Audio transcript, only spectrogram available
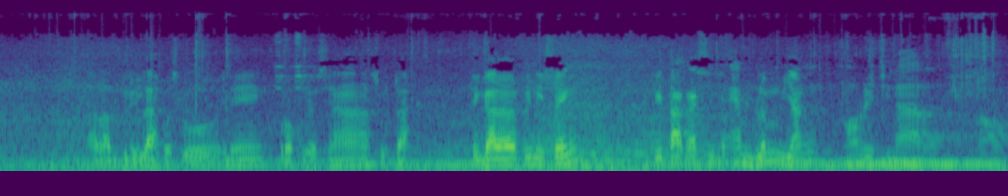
Alhamdulillah bosku. Ini progresnya sudah tinggal finishing. Kita kasih emblem yang original. Oh,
